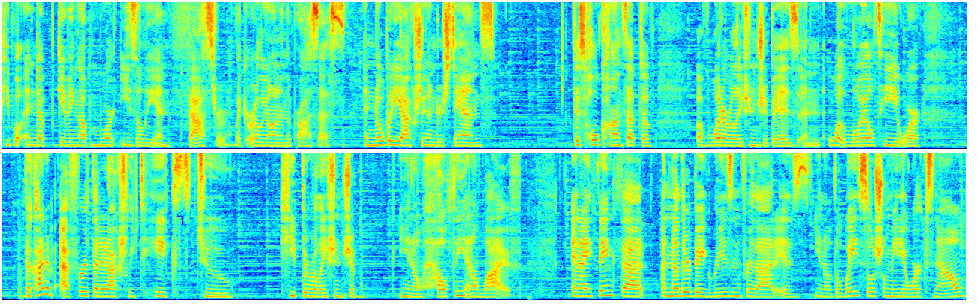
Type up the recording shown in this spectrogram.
people end up giving up more easily and faster, like early on in the process. And nobody actually understands this whole concept of of what a relationship is and what loyalty or the kind of effort that it actually takes to keep the relationship, you know, healthy and alive. And I think that another big reason for that is, you know, the way social media works now.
